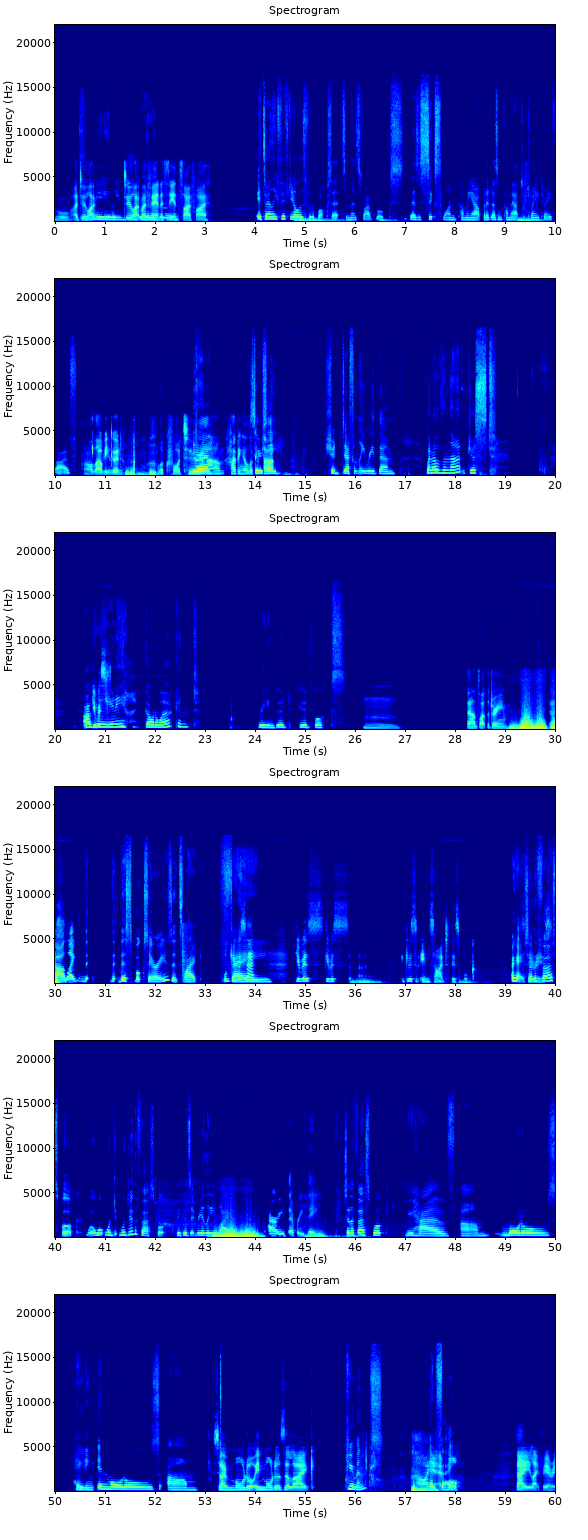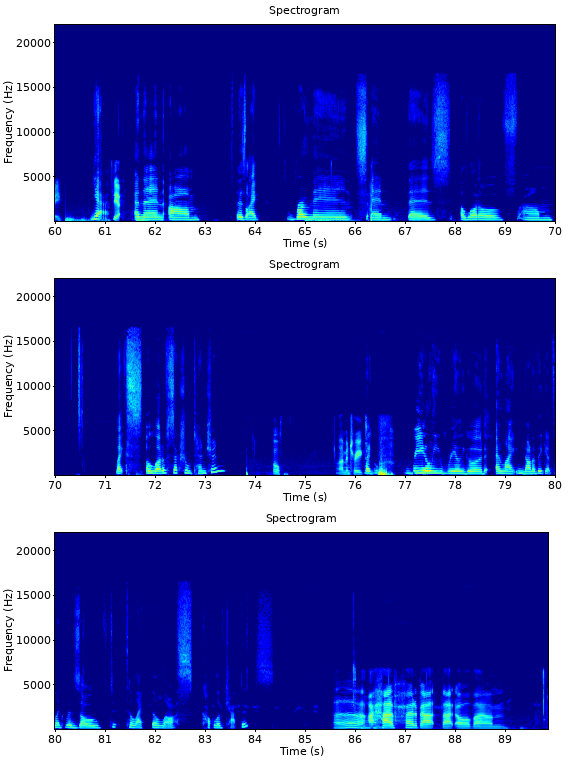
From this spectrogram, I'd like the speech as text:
Ooh, I do It's like really, do like my really fantasy good. and sci-fi. It's only fifty dollars for the box sets, and there's five books. There's a sixth one coming out, but it doesn't come out till twenty twenty five. Oh, that'll be good. Look forward to Yeah. um, having a look Seriously, at that. should definitely read them. But other than that, just arguing us- uni, going to work, and reading good, good books. Mm, Sounds like the dream. Nah, like th- th- this book series, it's like Well, give us a- give us give us uh, give us an insight to this book. Okay, so the first book, we'll, we'll, we'll we'll do the first book because it really like carries everything. So the first book, you have um, mortals hating immortals, um, So mortal immortals are like humans. Oh yeah, and, fae. more fae like fairy. Yeah. Yeah. And then um, there's like romance, and there's a lot of um, like s- a lot of sexual tension. Oh, I'm intrigued. like really really good and like none of it gets like resolved till like the last couple of chapters ah, I Ah. have heard about that of um,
